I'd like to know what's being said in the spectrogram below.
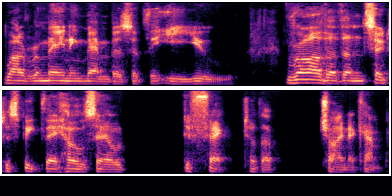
while remaining members of the EU rather than, so to speak, they wholesale defect to the China camp.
